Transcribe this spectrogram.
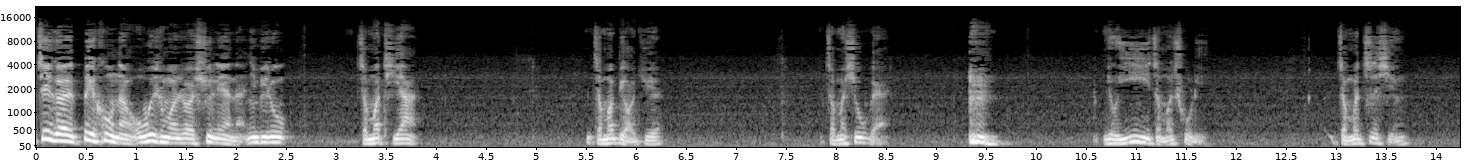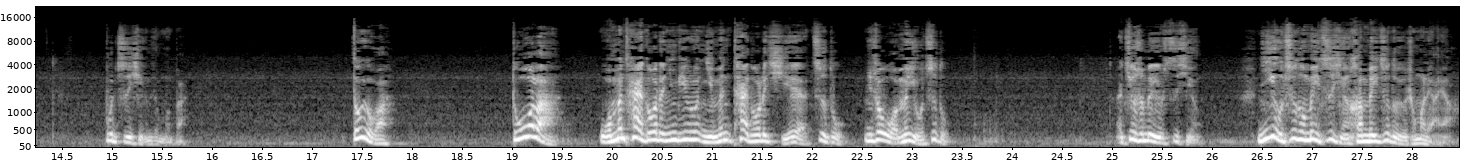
这个背后呢，我为什么说训练呢？你比如怎么提案，怎么表决，怎么修改，有异议怎么处理，怎么执行，不执行怎么办？都有啊，多了，我们太多了。你比如你们太多的企业制度，你说我们有制度，就是没有执行。你有制度没执行，和没制度有什么两样？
